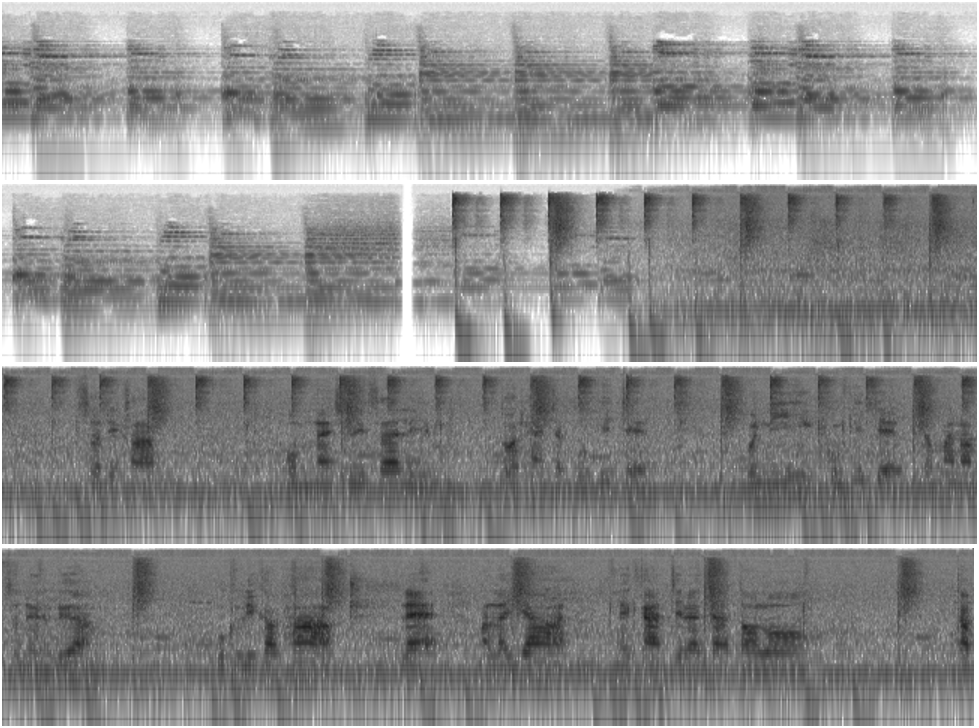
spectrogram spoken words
สวัสดีครับ ผมนายสวิซอร์ลิม ตัวแทนจากกลุ่มที่ 7 วันนี้กลุ่มที่ 7 จะมานำเสนอเรื่อง บุคลิกภาพ และมารยาทในการเจรจาต่อรอง กับ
